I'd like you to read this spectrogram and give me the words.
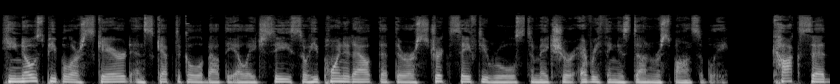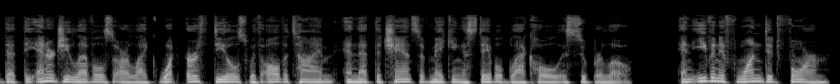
He knows people are scared and skeptical about the LHC, so he pointed out that there are strict safety rules to make sure everything is done responsibly. Cox said that the energy levels are like what Earth deals with all the time and that the chance of making a stable black hole is super low. And even if one did form,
